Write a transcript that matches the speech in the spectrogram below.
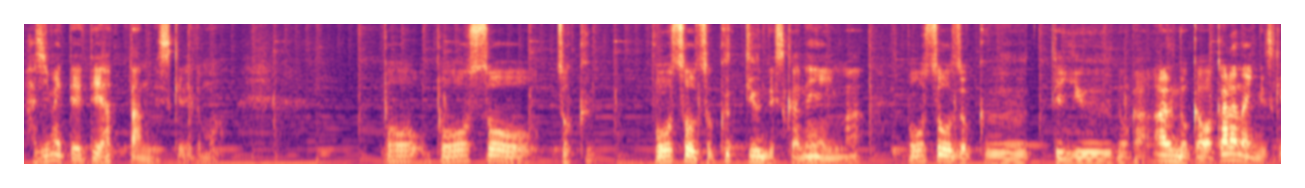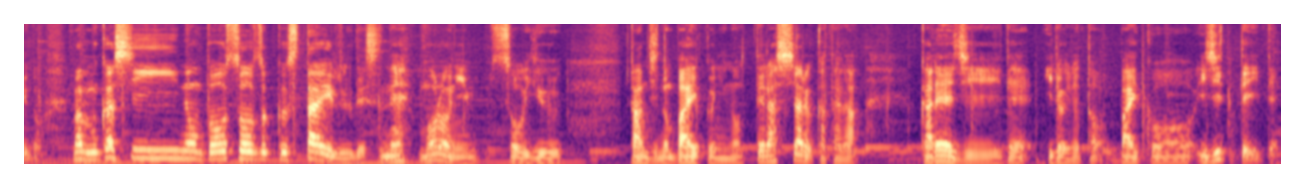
初めて出会ったんですけれども暴走族暴走族っていうんですかね今暴走族っていうのがあるのかわからないんですけど、まあ、昔の暴走族スタイルですね。もろにそういう感じのバイクに乗ってらっしゃる方がガレージでいろいろとバイクをいじっていて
